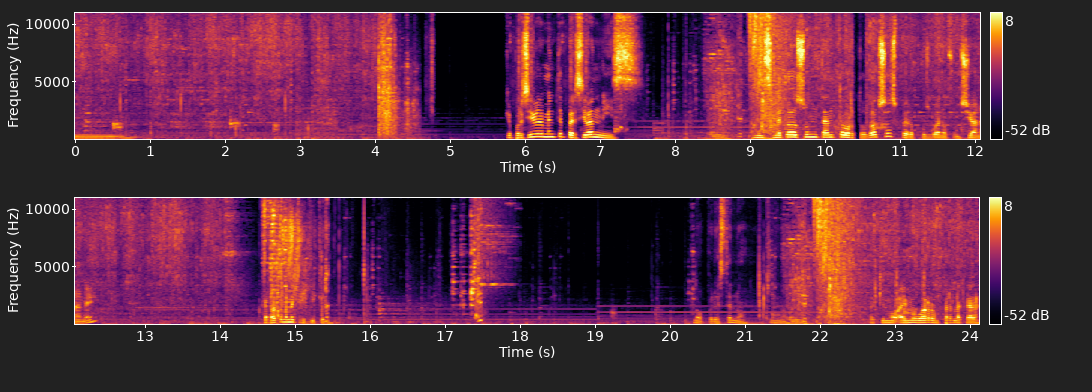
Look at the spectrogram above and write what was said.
Am, que posiblemente perciban mis mis métodos un tanto ortodoxos, pero pues bueno, funcionan, ¿eh? Que rato no me critiquen. No, pero este no. Aquí no. Aquí me, ahí me voy a romper la cara.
